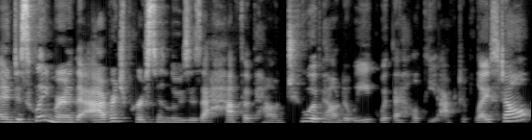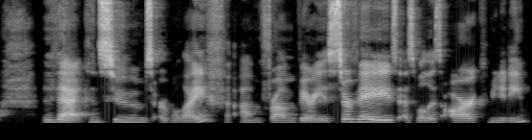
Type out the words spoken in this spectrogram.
And disclaimer the average person loses a half a pound to a pound a week with a healthy, active lifestyle that consumes Herbalife um, from various surveys as well as our community.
